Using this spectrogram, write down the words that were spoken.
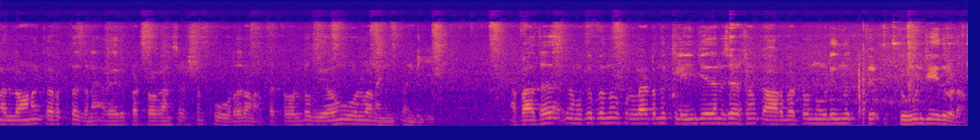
നല്ലോണം കറുത്ത് വെക്കണേ. അതായത് പെട്രോൾ കൺസംഷൻ കൂടുതലാണ്. പെട്രോളിന്റെ ഉപയോഗം കൂടുതലാണ് വണ്ടിക്ക്. അപ്പോൾ അത് നമുക്കിപ്പോൾ ഒന്ന് ഫുള്ളായിട്ടൊന്ന് ക്ലീൻ ചെയ്തതിന് ശേഷം കാർബേറ്റർ ഒന്നുകൂടി ഒന്ന് ട്യൂൺ ചെയ്ത് വിടാം.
